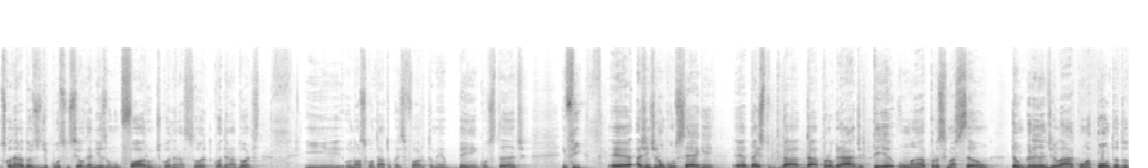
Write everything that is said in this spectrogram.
os coordenadores de curso se organizam num fórum de coordenadores e o nosso contato com esse fórum também é bem constante. Enfim, é, a gente não consegue, é, da, da, da Prograde, ter uma aproximação tão grande lá com a ponta do,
